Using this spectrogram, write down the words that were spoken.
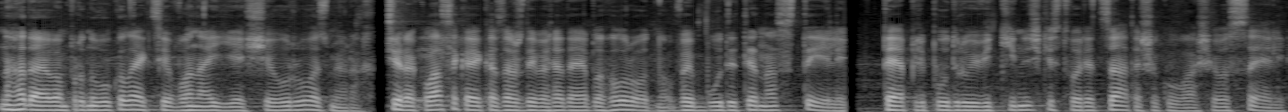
Нагадаю вам про нову колекцію. Вона є ще у розмірах. Сіра класика, яка завжди виглядає благородно. Ви будете на стилі. Теплі пудрові відтіночки створять затишок у вашій оселі.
